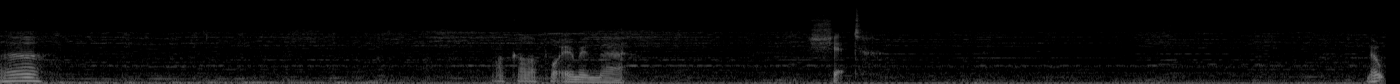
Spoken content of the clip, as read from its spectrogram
Uh, can't I put him in there? Nope.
